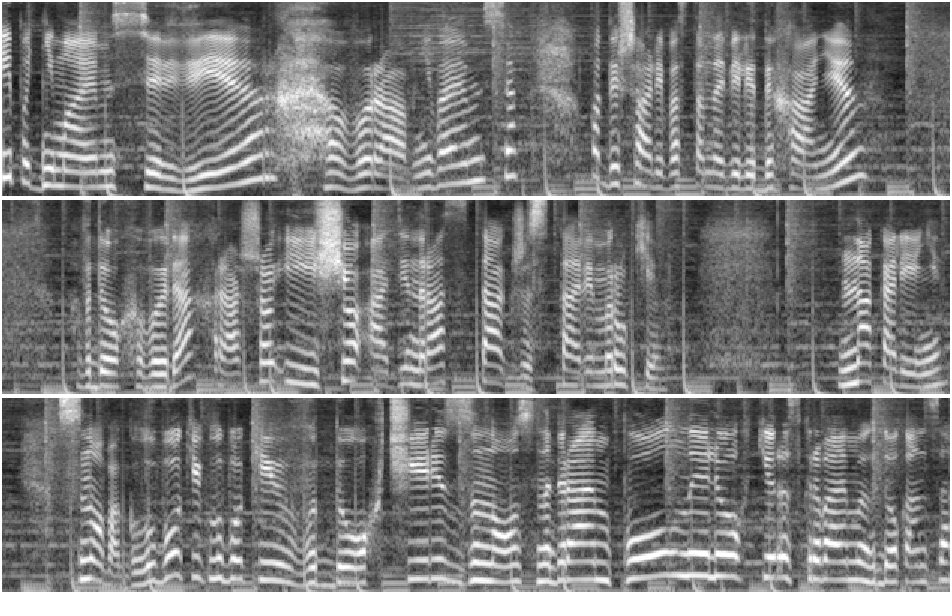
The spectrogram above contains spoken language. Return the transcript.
И поднимаемся вверх, выравниваемся. Подышали, восстановили дыхание. Вдох-выдох. Хорошо. И еще один раз также ставим руки на колени. Снова глубокий-глубокий вдох через нос. Набираем полные легкие, раскрываем их до конца.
